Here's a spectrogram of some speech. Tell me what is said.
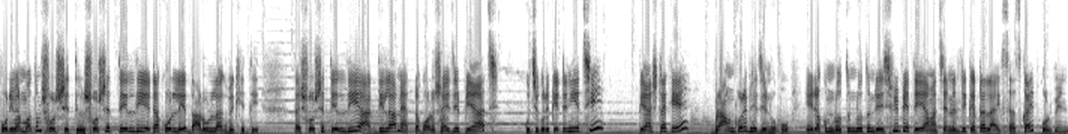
পরিমাণ মতন সর্ষের তেল। সর্ষের তেল দিয়ে এটা করলে দারুণ লাগবে খেতে। তাই সর্ষের তেল দিয়ে আর দিলাম একটা বড় সাইজের পেঁয়াজ। কুচি করে কেটে নিয়েছি। পেঁয়াজটাকে ব্রাউন করে ভেজে নেব। এরকম নতুন নতুন রেসিপি পেতে আমার চ্যানেলটিকে একটা লাইক, সাবস্ক্রাইব করবেন।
